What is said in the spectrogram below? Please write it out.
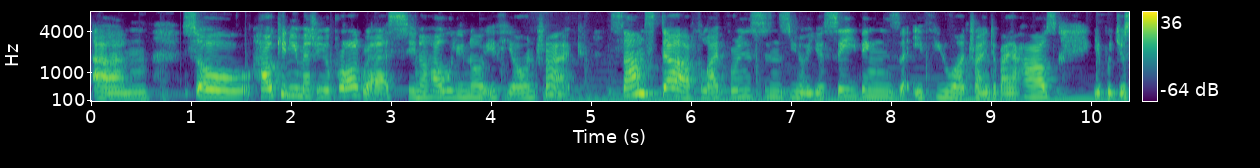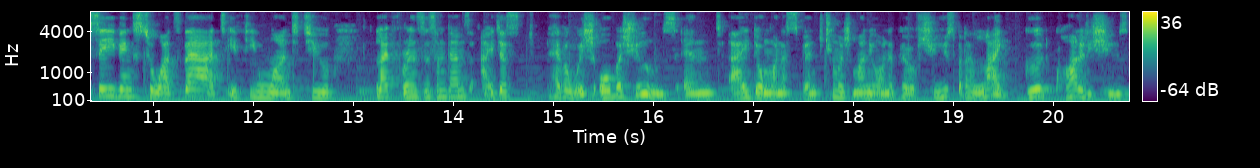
um, so how can you measure your progress? You know how will you know if you're on track? Some stuff like for instance you know your savings if you are trying to buy a house you put your savings towards that. If you want to like for instance sometimes i just have a wish over shoes and i don't want to spend too much money on a pair of shoes but i like good quality shoes.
